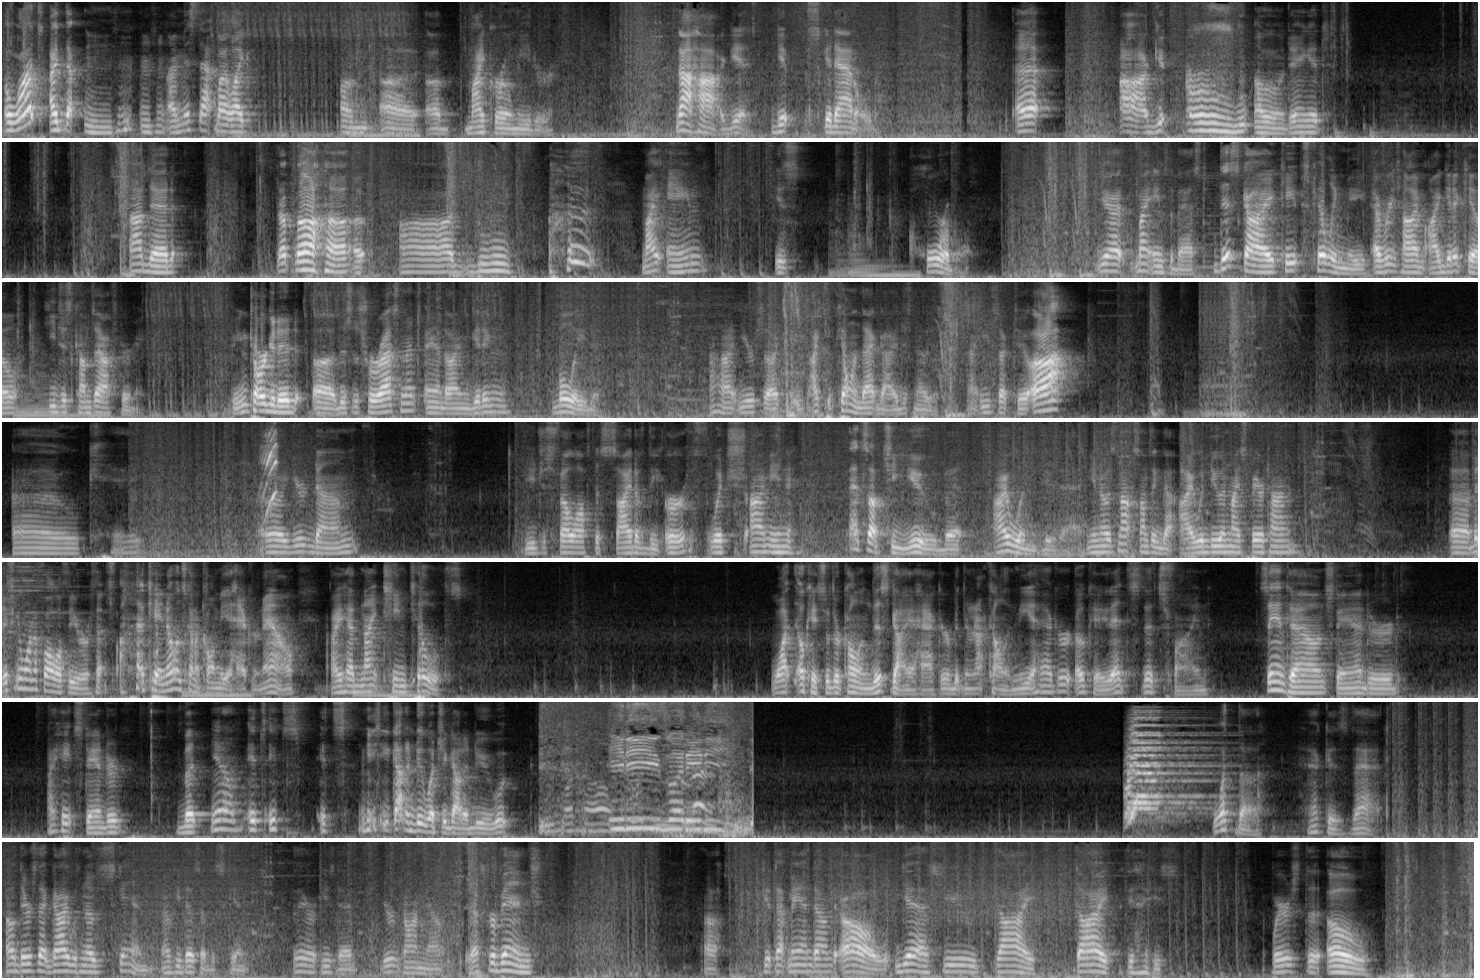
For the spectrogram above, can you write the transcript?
What? I, mm -hmm, mm -hmm. I missed that by, like, um, uh, a micrometer. Aha, get, get skedaddled. Uh, ah, get, oh, oh, dang it. I'm dead. Uh, uh, uh, my aim is horrible. Yeah, my aim's the best. This guy keeps killing me. Every time I get a kill, he just comes after me. Being targeted, uh, this is harassment, and I'm getting bullied. Uh, you suck. I keep killing that guy, I just noticed. Uh, you suck too. Ah! Okay. Oh, you're dumb. You just fell off the side of the earth, which, I mean, that's up to you, but I wouldn't do that. You know, it's not something that I would do in my spare time. Uh, but if you want to fall off the earth, that's fine. okay, no one's going to call me a hacker now. I had 19 kills. What? Okay, so they're calling this guy a hacker, but they're not calling me a hacker? Okay, that's that's fine. Sandtown, standard. I hate standard, but, you know, it's, it's, it's, you gotta do what you gotta do. It is what it is. What the heck is that? Oh, there's that guy with no skin. Oh, he does have a skin. There, he's dead. You're gone now. That's revenge. Uh, get that man down there. Oh, yes, you die. Die. Where's the... Oh.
